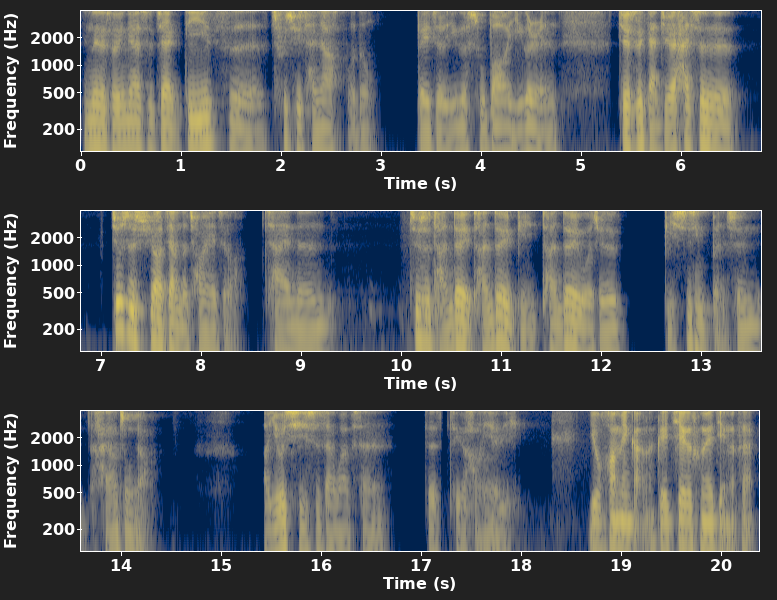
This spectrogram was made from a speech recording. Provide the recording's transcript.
那个时候应该是 Jack 第一次出去参加活动，背着一个书包，一个人，就是感觉还是就是需要这样的创业者。才能，就是团队，团队比团队，我觉得比事情本身还要重要啊，尤其是在 Web 三的这个行业里，有画面感了，给杰克同学点个赞，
